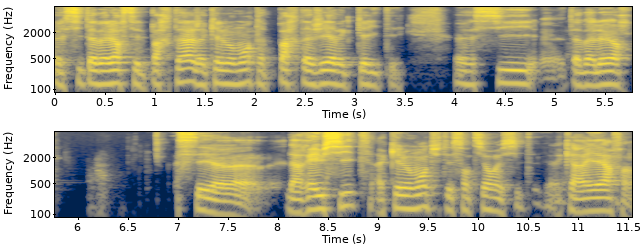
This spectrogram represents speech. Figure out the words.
Euh, Si ta valeur, c'est le partage, à quel moment tu as partagé avec qualité? Euh, Si ta valeur, c'est euh, la réussite. À quel moment tu t'es senti en réussite? La carrière, enfin,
